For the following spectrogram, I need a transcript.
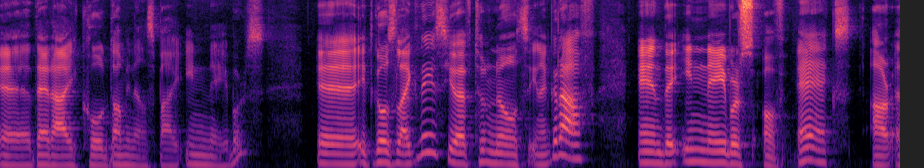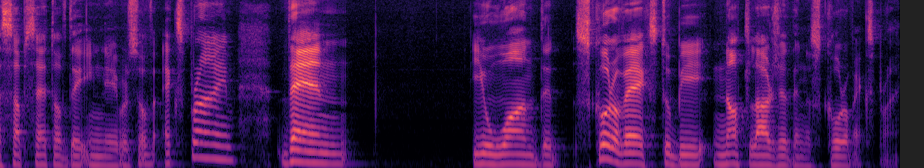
uh, that I call dominance by in neighbors. Uh, it goes like this. You have two nodes in a graph and the in neighbors of x are a subset of the in neighbors of x prime. Then you want the score of x to be not larger than the score of x prime.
